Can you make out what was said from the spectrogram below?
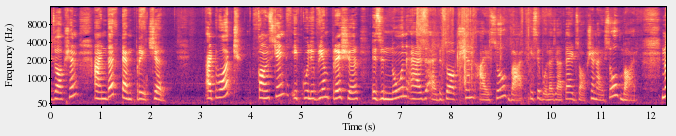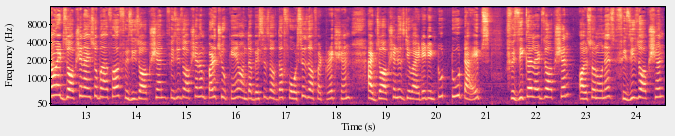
adsorption and the temperature at what Constant equilibrium pressure is known as adsorption isobar इसे बोला जाता है adsorption isobar now adsorption isobar for physisorption physisorption हम पढ़ चुके हैं on the basis of the forces of attraction adsorption is divided into two types physical adsorption also known as physisorption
